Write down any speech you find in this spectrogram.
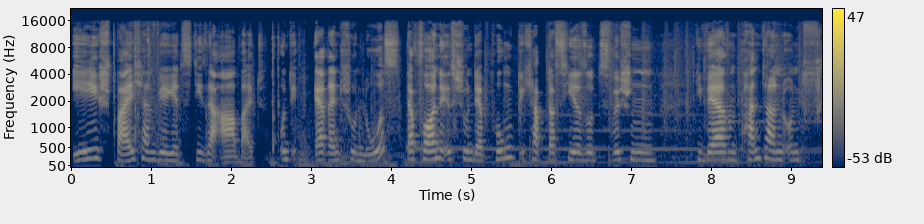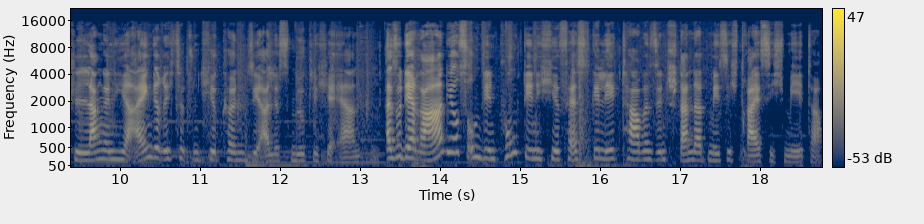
E speichern wir jetzt diese Arbeit. Und er rennt schon los. Da vorne ist schon der Punkt. Ich habe das hier so zwischen diversen Panthern und Schlangen hier eingerichtet und hier können sie alles Mögliche ernten. Also der Radius um den Punkt, den ich hier festgelegt habe, sind standardmäßig 30 Meter.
